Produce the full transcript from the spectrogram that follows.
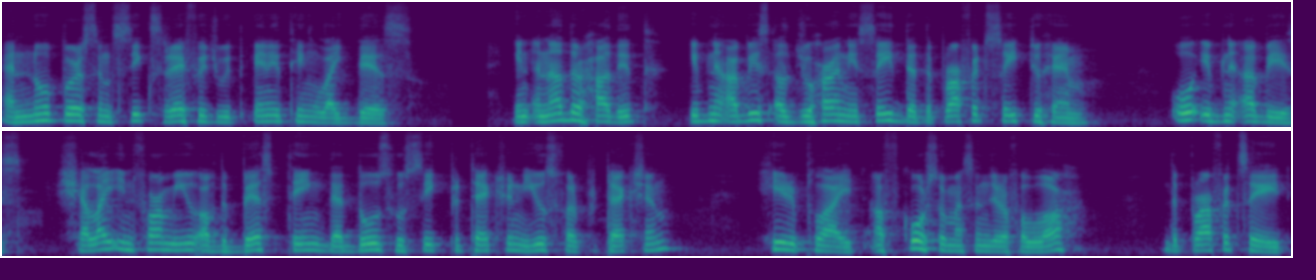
and no person seeks refuge with anything like this. In another hadith, Ibn Abis al Juhani said that the Prophet said to him, O Ibn Abis, Shall I inform you of the best thing that those who seek protection use for protection? He replied, Of course, O Messenger of Allah. The Prophet said,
